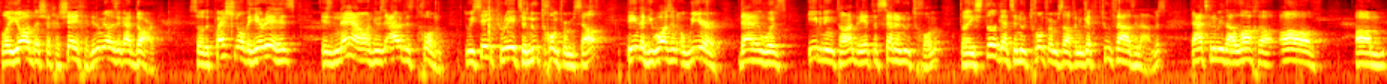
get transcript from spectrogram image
He didn't realize it got dark. So the question over here is, is now, and he was out of his tchum, do we say he creates a new tchum for himself, being that he wasn't aware that it was evening time, that he had to set a new tchum, but he still gets a new tchum for himself and he gets 2,000 amas. That's going to be the halacha of um,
